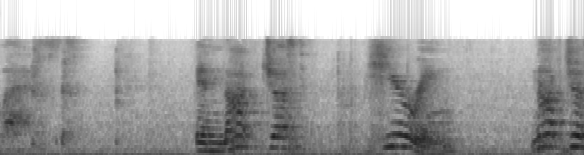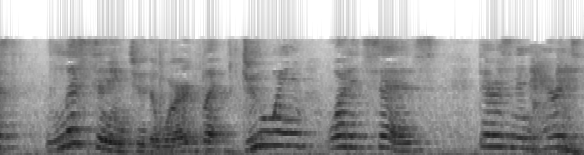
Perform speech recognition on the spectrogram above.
Blessed. And not just hearing, not just listening to the word, but doing what it says, there is an inherent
